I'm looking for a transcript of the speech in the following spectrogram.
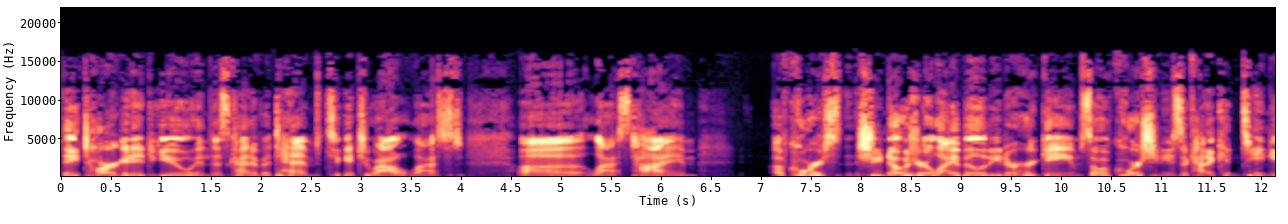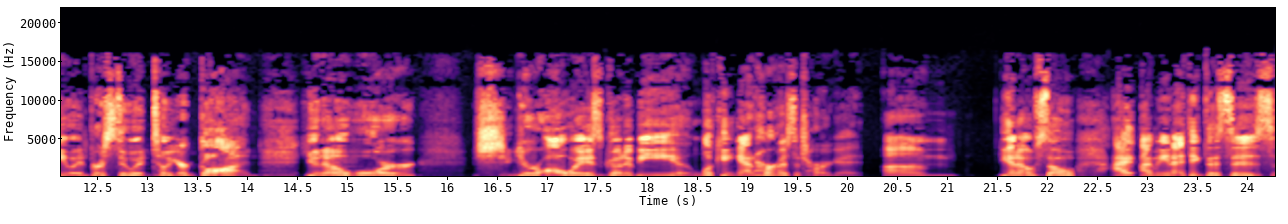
they targeted you in this kind of attempt to get you out last, uh, last time. Of course, she knows you're a liability to her game, so of course she needs to kind of continue and pursue it till you're gone, you know, or sh- you're always going to be looking at her as a target. Um, you know, so I, I mean, I think this is,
